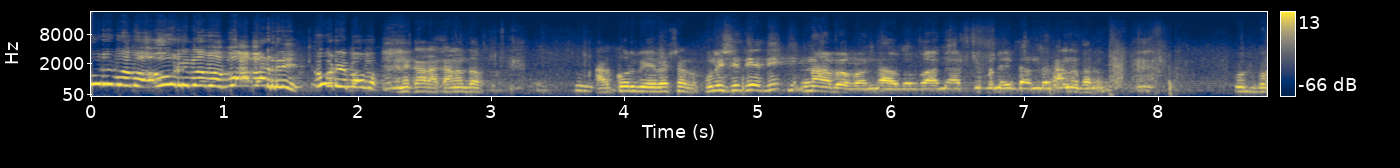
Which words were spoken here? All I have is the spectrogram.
ওরে বাবা ওরে বাবা বাবা রে ওরে বাবা। এনে খাড়া কানা দাও। আর করবি এই ব্যবসা? পুলিশে দিয়ে দি। না বাবা না বাবা আমি আর জীবনে এই কানা দাও। উঠবো।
